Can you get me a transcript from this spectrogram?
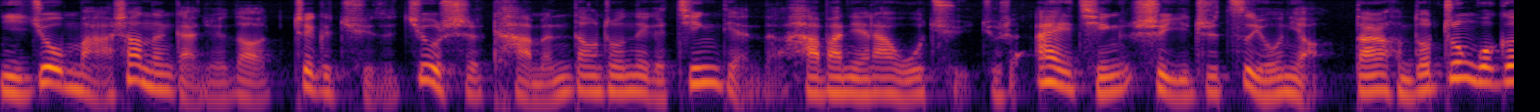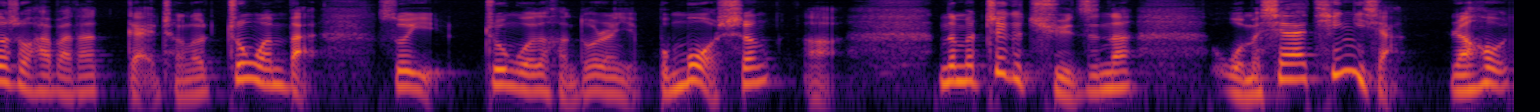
你就马上能感觉到这个曲子就是《卡门》当中那个经典的哈巴涅拉舞曲，就是爱情是一只自由鸟。当然，很多中国歌手还把它改成了中文版，所以中国的很多人也不陌生啊。那么这个曲子呢，我们先来听一下，然后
